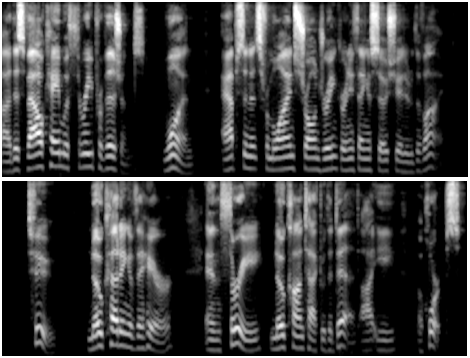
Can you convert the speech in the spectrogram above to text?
Uh, this vow came with three provisions. One, abstinence from wine, strong drink, or anything associated with the vine. Two, no cutting of the hair. And three, no contact with the dead, i.e., a corpse.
